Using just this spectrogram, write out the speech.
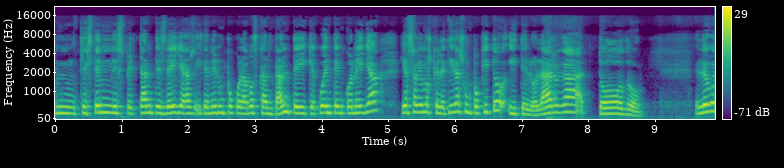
mm, que estén expectantes de ellas y tener un poco la voz cantante y que cuenten con ella, ya sabemos que le tiras un poquito y te lo larga todo. Luego,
